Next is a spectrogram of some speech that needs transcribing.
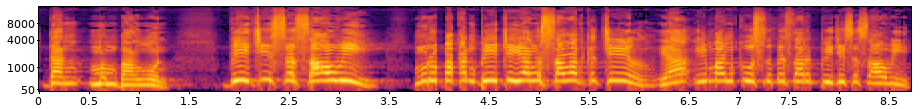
dan membangun. Biji sesawi merupakan biji yang sangat kecil. ya Imanku sebesar biji sesawi.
